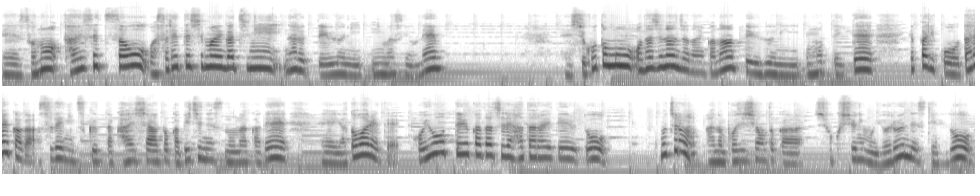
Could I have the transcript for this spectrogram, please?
えー、その大切さを忘れてしまいがちになるっていうふうに言いますよね。仕事も同じなんじゃないかなっていうふうに思っていてやっぱりこう誰かがすでに作った会社とかビジネスの中で、えー、雇われて雇用っていう形で働いているともちろんあのポジションとか職種にもよるんですけれど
